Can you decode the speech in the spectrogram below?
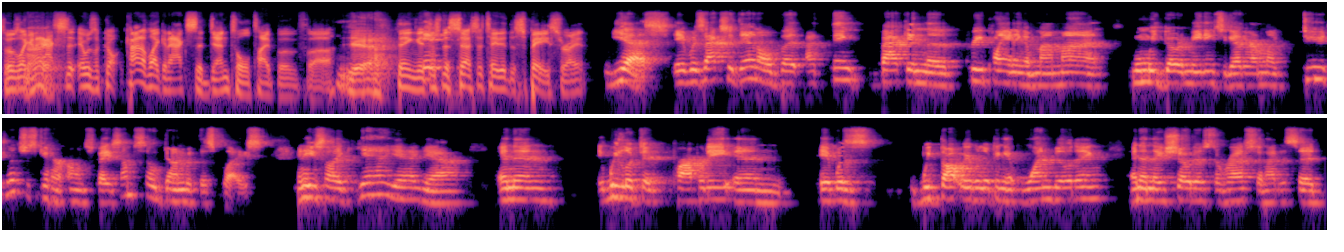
So it was like nice. an accident. It was a, kind of like an accidental type of uh, yeah thing. It, it, just necessitated the space, right? Yes, it was accidental, but I think back in the pre-planning of my mind, when we go to meetings together, I'm like, dude, let's just get our own space. I'm so done with this place. And he's like, yeah, yeah, yeah. And then we looked at property, and it was we thought we were looking at one building, and then they showed us the rest, and I just said,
